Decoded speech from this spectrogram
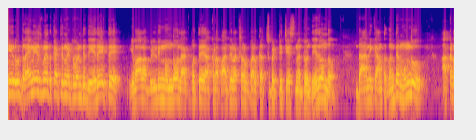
మీరు డ్రైనేజ్ మీద కట్టినటువంటిది ఏదైతే ఇవాళ బిల్డింగ్ ఉందో లేకపోతే అక్కడ పాతి లక్షల రూపాయలు ఖర్చు పెట్టి చేసినటువంటి ఏది ఉందో దానికి అంతకంటే ముందు అక్కడ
